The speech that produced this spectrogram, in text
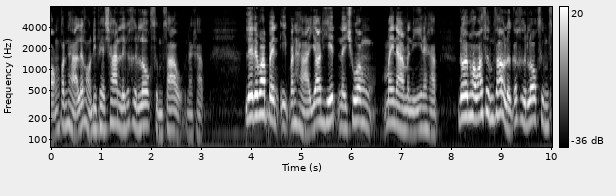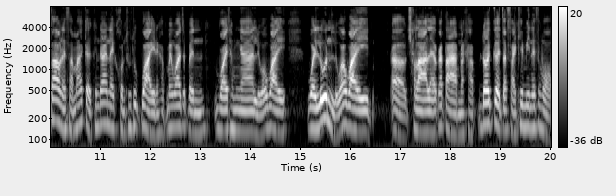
2 ปัญหาเรื่องของ depression หรือก็คือโรคซึมเศร้านะครับ เรียกได้ว่าเป็นอีกปัญหายอดฮิตในช่วงไม่นานมานี้นะครับ โดยภาวะซึมเศร้าหรือก็คือโรคซึมเศร้าเนี่ยสามารถเกิดขึ้นได้ในคนทุกๆวัยนะครับ ไม่ว่าจะเป็นวัยทำงานหรือว่าวัยวัยรุ่นหรือว่าวัยชราแล้วก็ตามนะครับ โดยเกิดจากสารเคมีในสมอง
